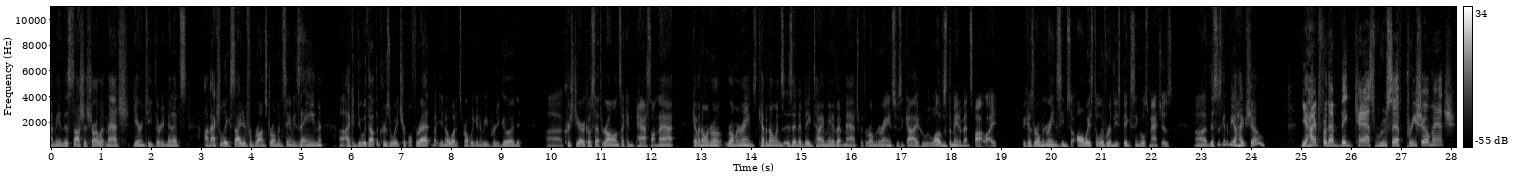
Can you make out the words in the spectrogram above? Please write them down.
I mean, this Sasha Charlotte match guaranteed 30 minutes. I'm actually excited for Braun Strowman, Sami Zayn. Uh, I could do without the cruiserweight triple threat, but you know what? It's probably going to be pretty good. Uh, Chris Jericho, Seth Rollins, I can pass on that. Kevin Owens, Roman Reigns. Kevin Owens is in a big time main event match with Roman Reigns, who's a guy who loves the main event spotlight because Roman Reigns seems to always deliver in these big singles matches. Uh, this is going to be a hype show. You hyped for that big Cass Rusev pre-show match?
